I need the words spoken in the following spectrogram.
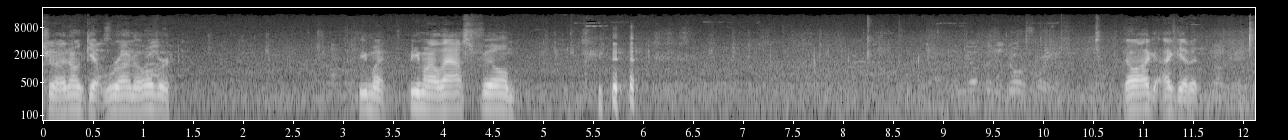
sure I don't get run over. Be my be my last film. Let me open the door for you. Oh, I, I get it. Okay.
